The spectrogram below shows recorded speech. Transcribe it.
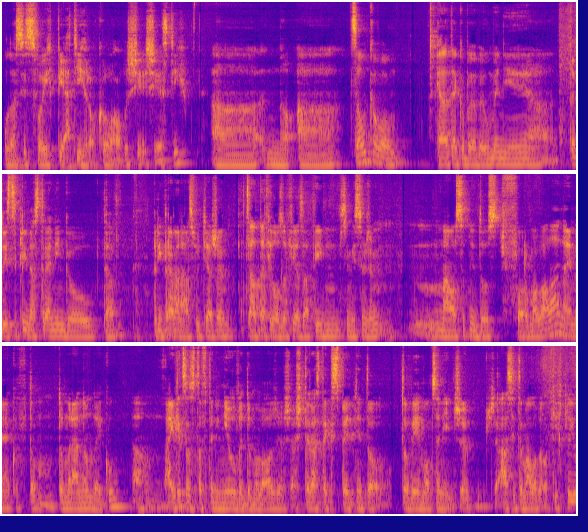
od asi svojich 5 rokov alebo 6. A, no a celkovo karate ako bojové umenie a tá disciplína s tréningov, tá príprava na súťaže, celá tá filozofia za tým si myslím, že ma osobne dosť formovala, najmä ako v tom, tom rannom veku. A aj keď som si to vtedy neuvedomoval, že až, až teraz tak spätne to, to viem oceniť, že, že asi to malo veľký vplyv.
